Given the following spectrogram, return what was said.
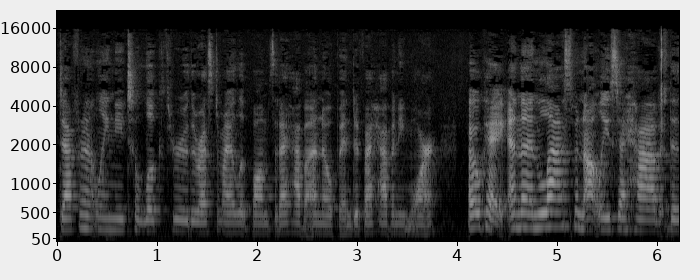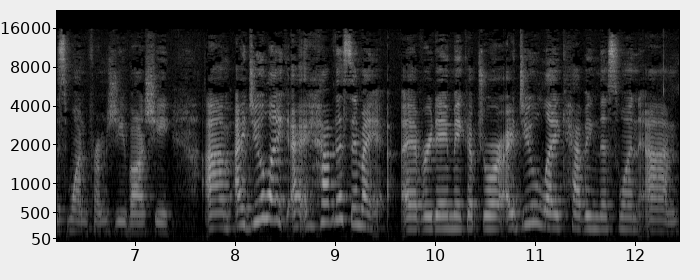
definitely need to look through the rest of my lip balms that I have unopened if I have any more. Okay, and then last but not least, I have this one from Givenchy. Um, I do like, I have this in my everyday makeup drawer. I do like having this one um,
